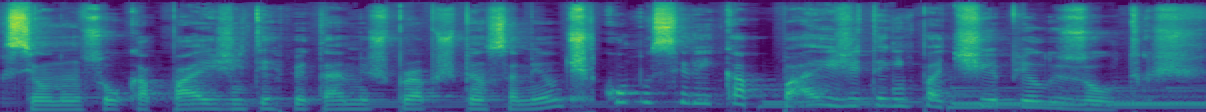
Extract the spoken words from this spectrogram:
Se eu não sou capaz de interpretar meus próprios pensamentos, como serei capaz de ter empatia pelos outros?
